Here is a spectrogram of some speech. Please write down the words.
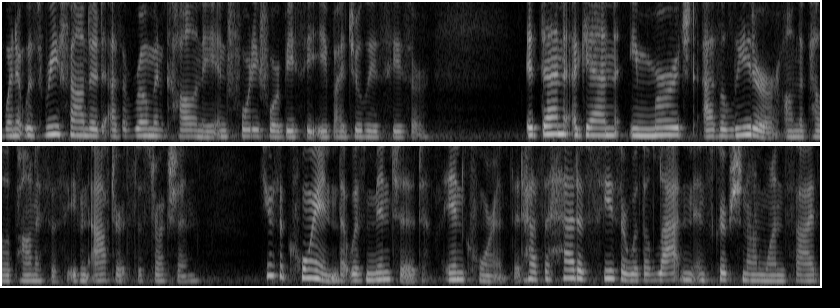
when it was refounded as a Roman colony in 44 BCE by Julius Caesar. It then again emerged as a leader on the Peloponnesus even after its destruction. Here's a coin that was minted in Corinth. It has the head of Caesar with a Latin inscription on one side.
